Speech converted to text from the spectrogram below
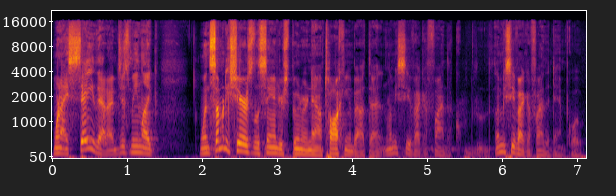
when I say that, I just mean like when somebody shares Lysander Spooner now talking about that. And let me see if I can find the let me see if I can find the damn quote.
